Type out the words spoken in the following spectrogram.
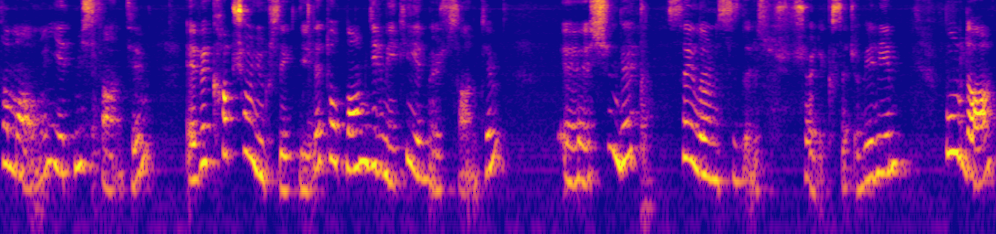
tamamı 70 santim e, ve kapşon yüksekliği de toplam 22-23 santim. Ee, şimdi sayılarını sizlere şöyle kısaca vereyim. Burada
